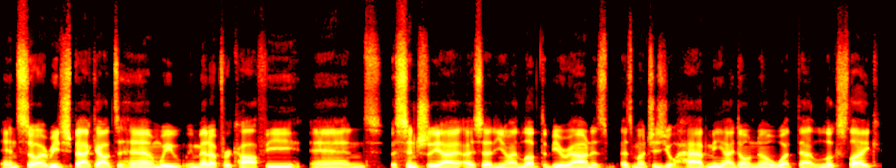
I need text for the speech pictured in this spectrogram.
And so I reached back out to him. We we met up for coffee, and essentially I, I said, you know, I'd love to be around as as much as you'll have me. I don't know what that looks like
